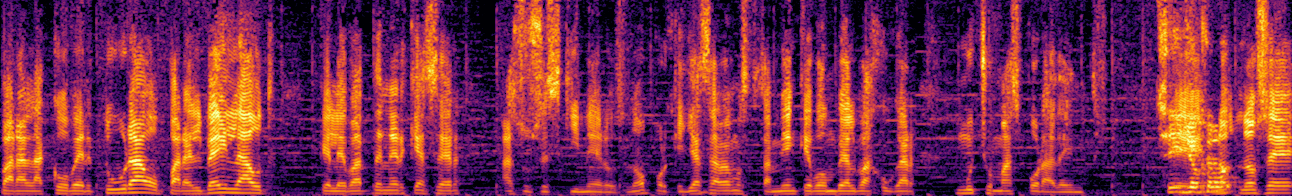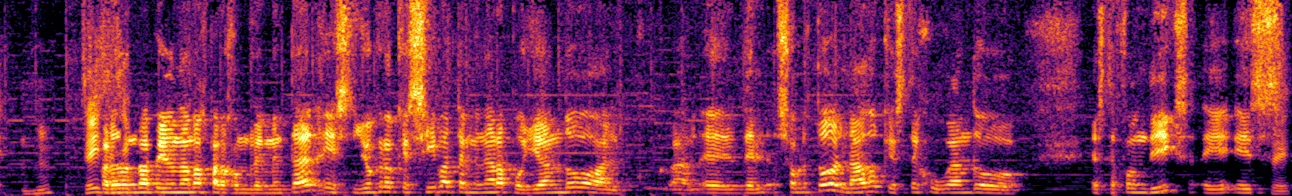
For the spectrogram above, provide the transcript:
para la cobertura o para el bailout que le va a tener que hacer a sus esquineros, ¿no? Porque ya sabemos también que Bombell va a jugar mucho más por adentro. Sí, yo eh, creo. No, sé. Perdón, rápido, nada más para complementar. Es, yo creo que sí va a terminar apoyando al. Eh, sobre todo el lado que esté jugando Stephon Diggs, eh, es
